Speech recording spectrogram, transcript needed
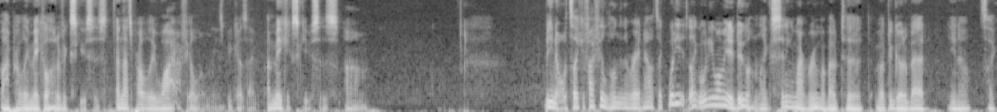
I probably make a lot of excuses, and that's probably why I feel lonely is because I I make excuses. Um, but you know, it's like if I feel lonely right now, it's like what do you like? What do you want me to do? I'm like sitting in my room about to about to go to bed. You know, it's like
